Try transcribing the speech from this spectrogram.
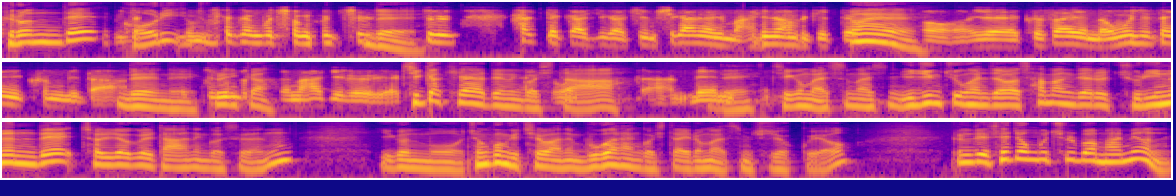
그런데 거리 지금 새 정부 청문 출, 네. 출할 때까지가 지금 시간이 많이 남았기 때문에 네. 어, 예, 그 사이에 너무 희생이 큽니다. 네 네. 그러니까 하기를 예, 지각해야 되는 것이다. 네, 네. 지금 말씀하신 위중증 환자와 사망자를 줄이는데 전력을 다하는 것은 이건 뭐 정권 교체와는 무관한 것이다. 이런 말씀 주셨고요. 그런데 새 정부 출범하면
